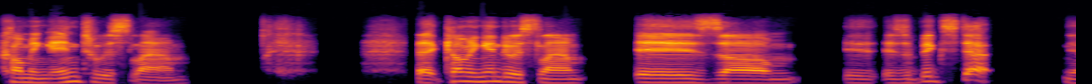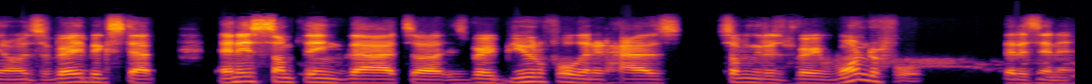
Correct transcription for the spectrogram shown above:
coming into Islam, that coming into Islam is um is, is a big step. You know, it's a very big step and is something that uh, is very beautiful and it has something that is very wonderful that is in it.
